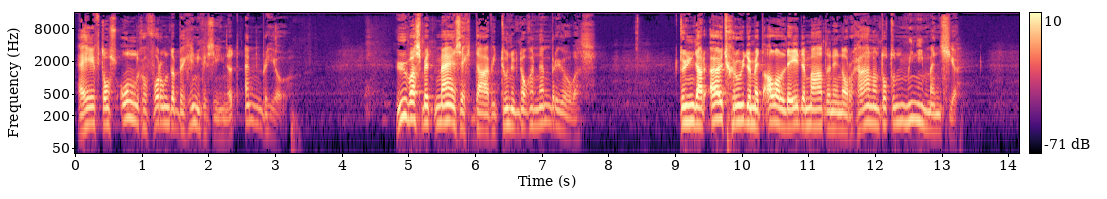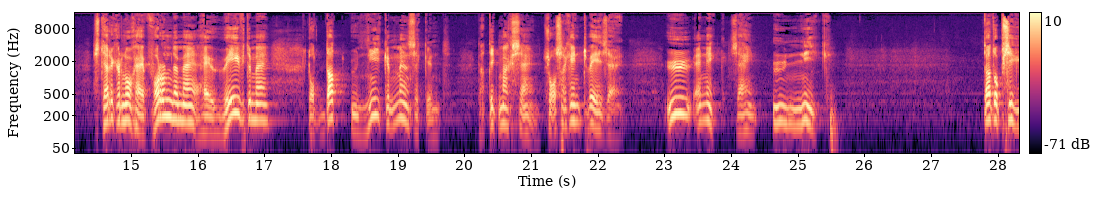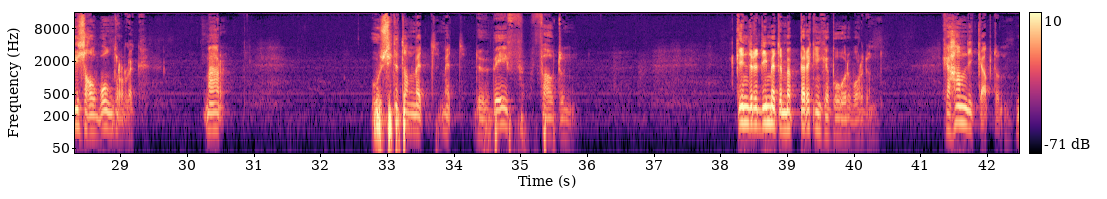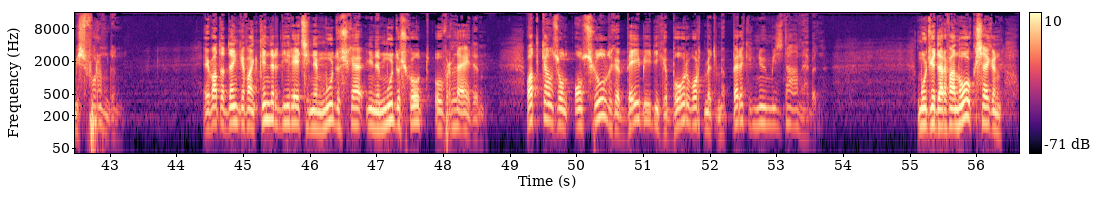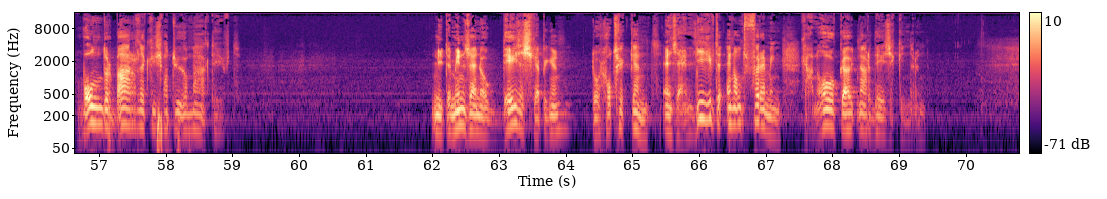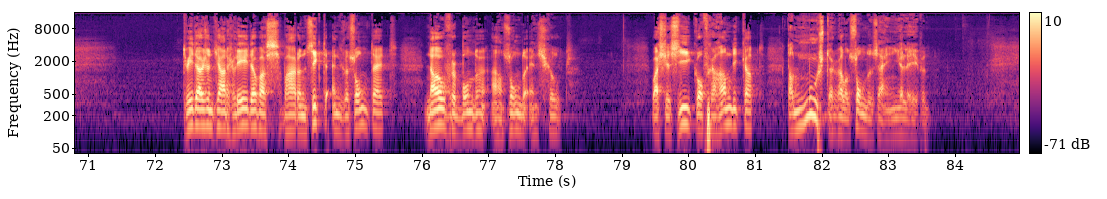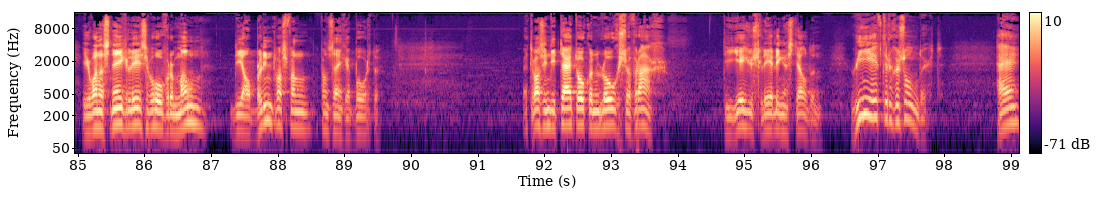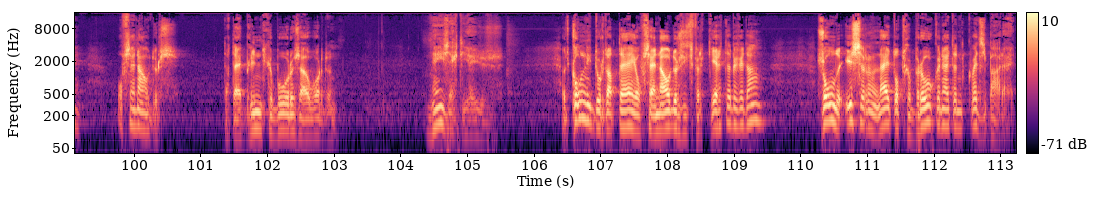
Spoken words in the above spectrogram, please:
Hij heeft ons ongevormde begin gezien, het embryo. U was met mij, zegt David, toen ik nog een embryo was. Toen ik daar uitgroeide met alle ledematen en organen tot een mini-mensje. Sterker nog, hij vormde mij, hij weefde mij tot dat unieke mensenkind dat ik mag zijn, zoals er geen twee zijn. U en ik zijn uniek. Dat op zich is al wonderlijk. Maar hoe zit het dan met, met de weeffouten? Kinderen die met een beperking geboren worden, gehandicapten, misvormden, en wat te denken van kinderen die reeds in de, in de moederschoot overlijden. Wat kan zo'n onschuldige baby die geboren wordt met een beperking nu misdaan hebben? Moet je daarvan ook zeggen, wonderbaarlijk is wat u gemaakt heeft? Niettemin zijn ook deze scheppingen door God gekend en zijn liefde en ontferming gaan ook uit naar deze kinderen. 2000 jaar geleden was, waren ziekte en gezondheid nauw verbonden aan zonde en schuld. Was je ziek of gehandicapt, dan moest er wel een zonde zijn in je leven. In Johannes 9 lezen we over een man die al blind was van, van zijn geboorte. Het was in die tijd ook een logische vraag die Jezus leerlingen stelden. Wie heeft er gezondigd? Hij of zijn ouders? Dat hij blind geboren zou worden. Nee, zegt Jezus. Het komt niet doordat hij of zijn ouders iets verkeerd hebben gedaan. Zonde is er en leidt tot gebrokenheid en kwetsbaarheid.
